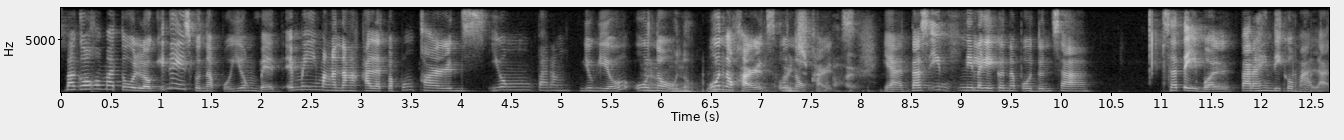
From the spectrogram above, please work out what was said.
bago ako matulog, inayos ko na po yung bed. Eh, may mga nakakalat pa pong cards. Yung parang Yu-Gi-Oh! Uno. Uno. Uno cards. Uno Cards. cards. Yan. Tapos, in- nilagay ko na po dun sa sa table para hindi kumalat.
